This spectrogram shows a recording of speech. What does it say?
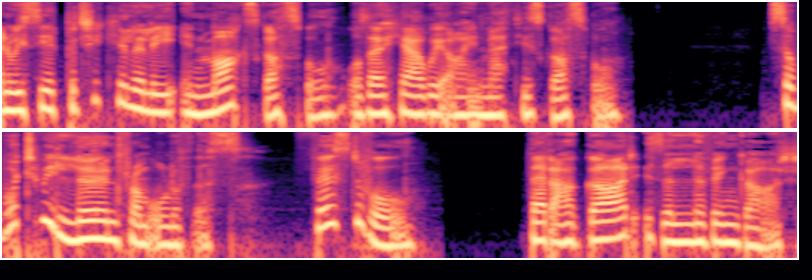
And we see it particularly in Mark's gospel, although here we are in Matthew's gospel. So, what do we learn from all of this? First of all, that our God is a living God.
